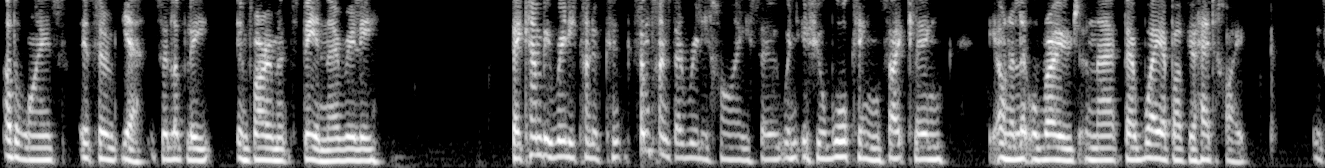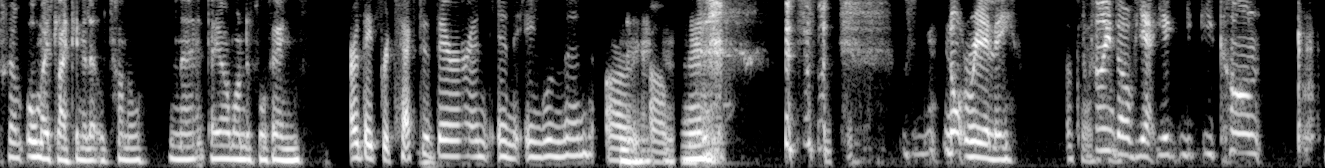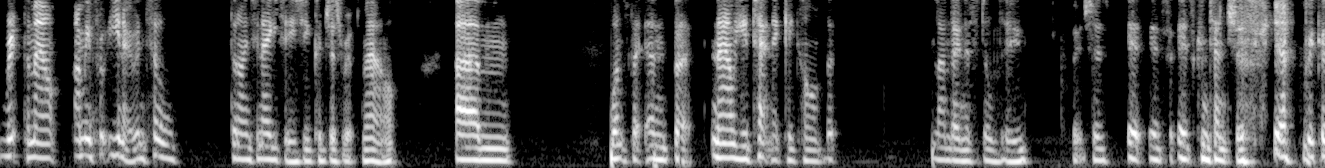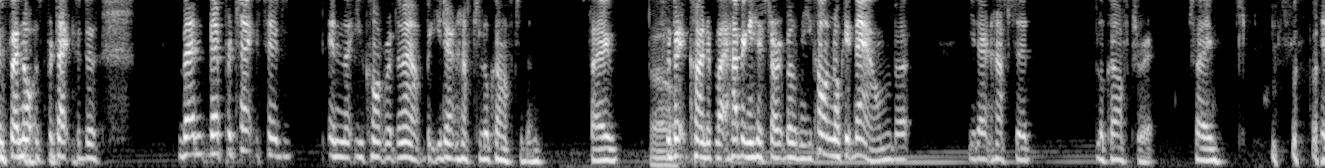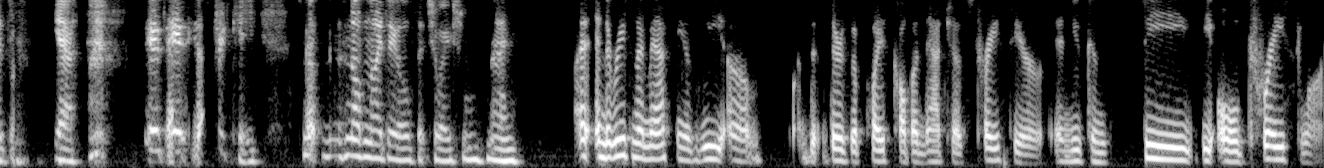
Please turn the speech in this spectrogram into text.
otherwise it's a yeah it's a lovely environment to be in they're really they can be really kind of sometimes they're really high so when if you're walking cycling on a little road and they're they're way above your head height it's almost like in a little tunnel and they are wonderful things are they protected there in, in England then, or um... not really? Okay, kind of. Yeah, you you can't rip them out. I mean, for, you know, until the 1980s, you could just rip them out. Um, once they and but now you technically can't, but landowners still do, which is it, it's it's contentious, yeah, because they're not as protected as then they're protected in that you can't rip them out, but you don't have to look after them. So Oh. It's a bit kind of like having a historic building. You can't knock it down, but you don't have to look after it. So it's yeah, it, it, it's tricky. It's not, it's not an ideal situation. No. And the reason I'm asking is we um, th- there's a place called the Natchez Trace here, and you can see the old trace line.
